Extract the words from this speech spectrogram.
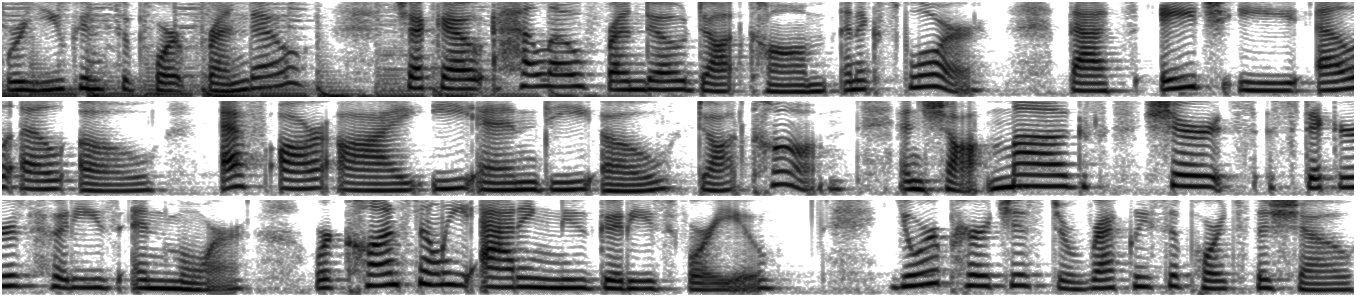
where you can support Friendo? Check out hellofriendo.com and explore. That's H E L L O F R I E N D O dot com and shop mugs, shirts, stickers, hoodies, and more. We're constantly adding new goodies for you. Your purchase directly supports the show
